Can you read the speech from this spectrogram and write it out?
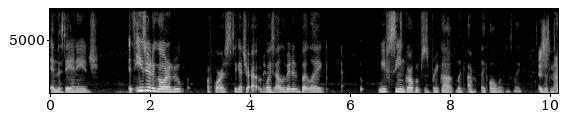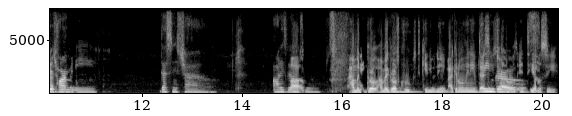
in this day and age it's easier to go in a group, of course, to get your uh, voice elevated, but like we've seen girl groups just break up, like I've, like always, like It's just natural. Harmony, Destiny's Child, all these girls. groups. How many girl? How many girls groups can you name? I can only name Destiny's Child and TLC.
